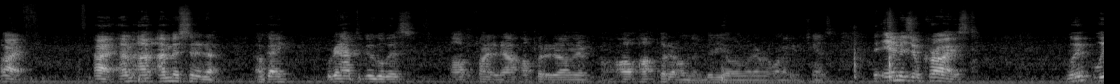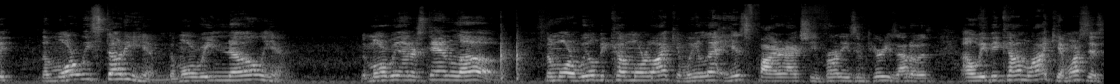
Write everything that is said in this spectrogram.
All right, all right. I'm, I'm, I'm messing it up. Okay, we're gonna have to Google this. I'll have to find it out. I'll put it on there. I'll, I'll put it on the video and whatever when I get a chance. The image of Christ. We, we, the more we study Him, the more we know Him, the more we understand love, the more we'll become more like him. We let his fire actually burn these impurities out of us, and we become like him. Watch this.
